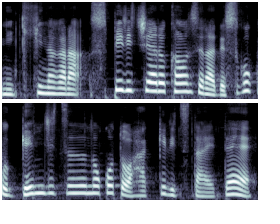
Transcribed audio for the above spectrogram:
ーに聞きながら、スピリチュアルカウンセラーですごく現実のことをはっきり伝えて、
